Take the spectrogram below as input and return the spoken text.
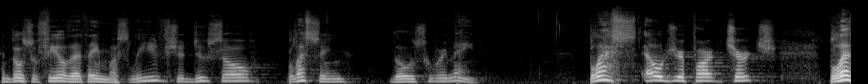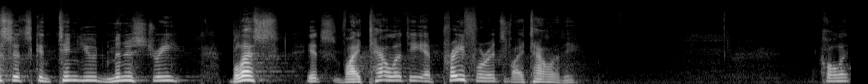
And those who feel that they must leave should do so blessing those who remain. Bless Alger Park Church. Bless its continued ministry. Bless its vitality and pray for its vitality. Call it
